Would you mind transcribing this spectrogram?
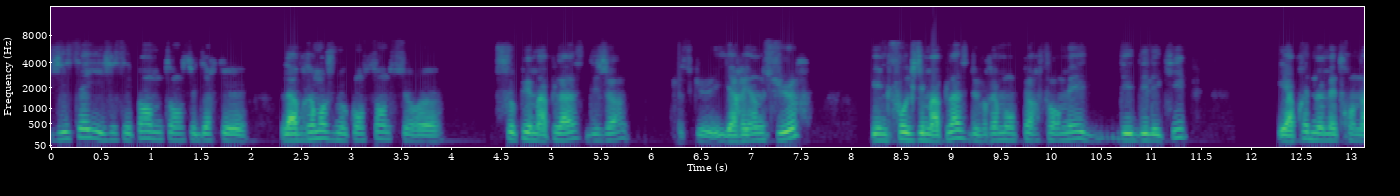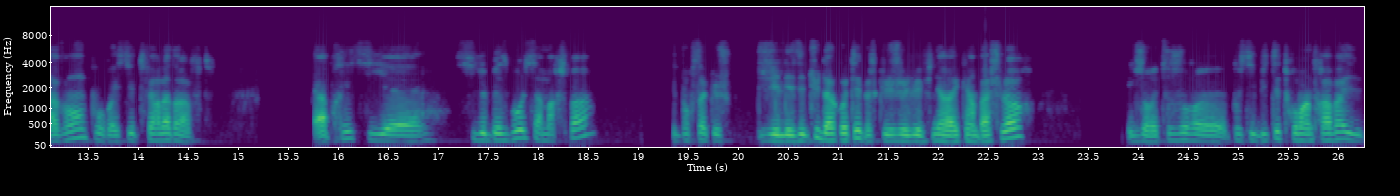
J'essaye et j'essaie pas en même temps. Se dire que là, vraiment, je me concentre sur euh, choper ma place déjà, parce qu'il n'y a rien de sûr. Et une fois que j'ai ma place, de vraiment performer, d'aider l'équipe, et après de me mettre en avant pour essayer de faire la draft. Après, si, euh, si le baseball, ça marche pas, c'est pour ça que j'ai les études à côté parce que je vais finir avec un bachelor et que j'aurai toujours euh, possibilité de trouver un travail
